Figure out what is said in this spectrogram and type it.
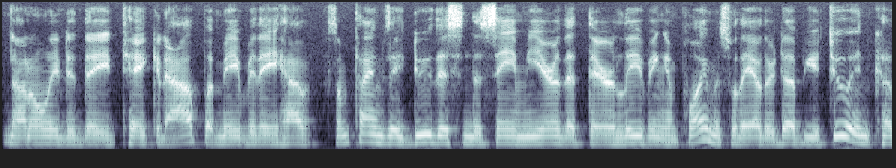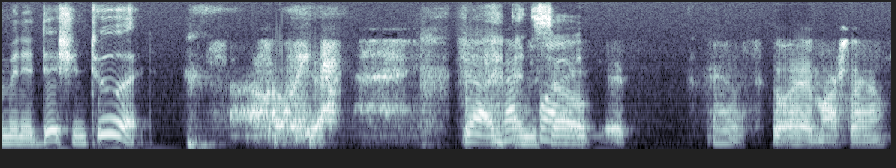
not only did they take it out, but maybe they have sometimes they do this in the same year that they're leaving employment, so they have their W two income in addition to it. Yeah, and, so. It, go ahead, Marcelo.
